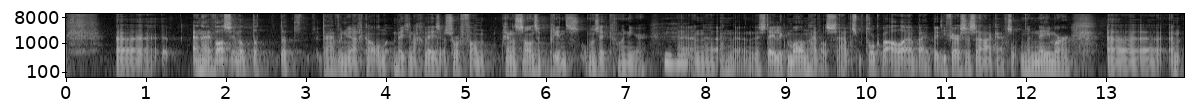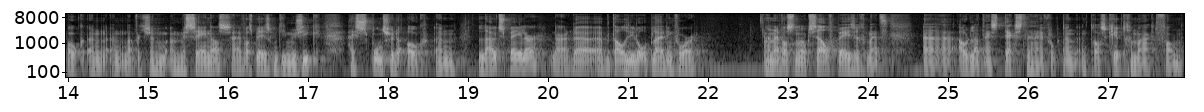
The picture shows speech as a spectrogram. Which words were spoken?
En hij was, en dat, dat, dat, daar hebben we nu eigenlijk al een beetje naar gewezen, een soort van renaissance-prins op een zekere manier. Mm -hmm. uh, een, een, een, stedelijk man, hij was, hij was betrokken bij, alle, bij, bij diverse zaken, hij was een ondernemer uh, en ook een, een, wat je zou noemen, een mecenas. Hij was bezig met die muziek. Hij sponsorde ook een luidspeler, daar uh, betaalde hij de opleiding voor. En hij was dan ook zelf bezig met uh, oude Latijnse teksten. Hij heeft bijvoorbeeld een, een transcript gemaakt van,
